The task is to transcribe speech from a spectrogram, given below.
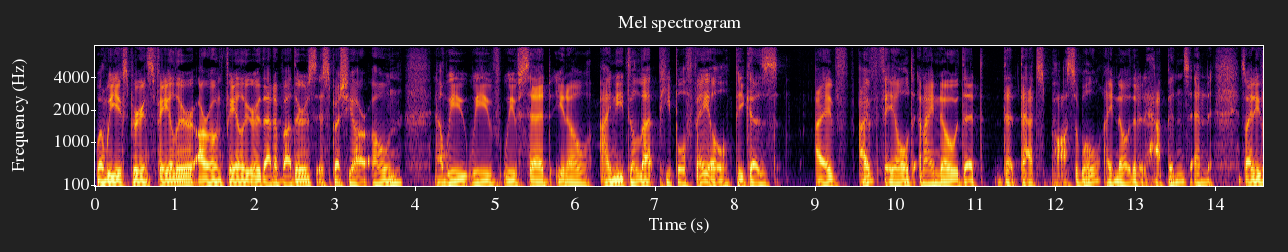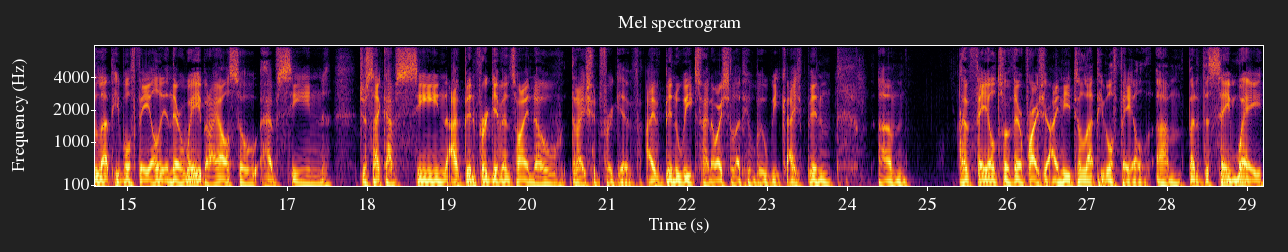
when we experience failure, our own failure or that of others, especially our own, and we we've we've said, you know, I need to let people fail because I've I've failed and I know that that that's possible. I know that it happens and so I need to let people fail in their way, but I also have seen just like I've seen I've been forgiven so I know that I should forgive. I've been weak so I know I should let people be weak. I've been um, have failed, so therefore I, should, I need to let people fail. Um, but at the same way,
